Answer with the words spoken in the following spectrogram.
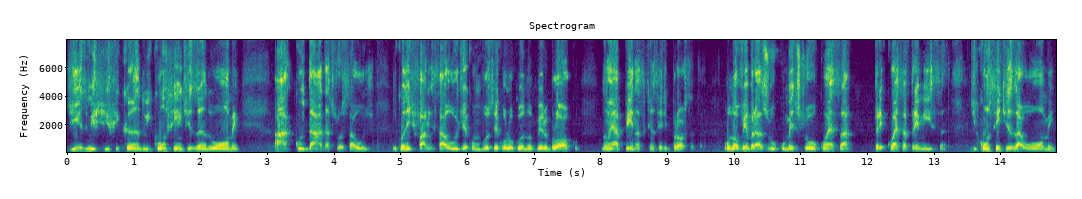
desmistificando e conscientizando o homem a cuidar da sua saúde. E quando a gente fala em saúde, é como você colocou no primeiro bloco, não é apenas câncer de próstata. O Novembro Azul começou com essa com essa premissa de conscientizar o homem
